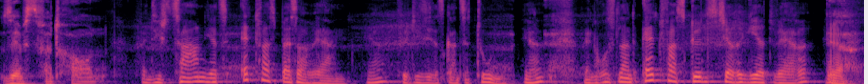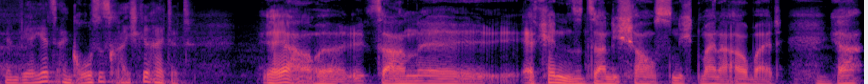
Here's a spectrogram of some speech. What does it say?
Selbstvertrauen. Wenn die Zaren jetzt etwas besser wären, ja, für die sie das Ganze tun, ja, wenn Russland etwas günstiger regiert wäre, ja, ja. dann wäre jetzt ein großes Reich gerettet. Ja, ja, aber Zahn äh, erkennen sozusagen die Chance, nicht meine Arbeit. Mhm. Ja,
